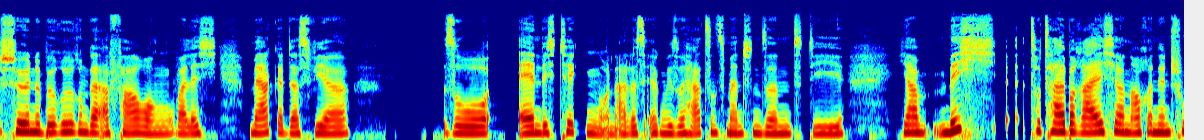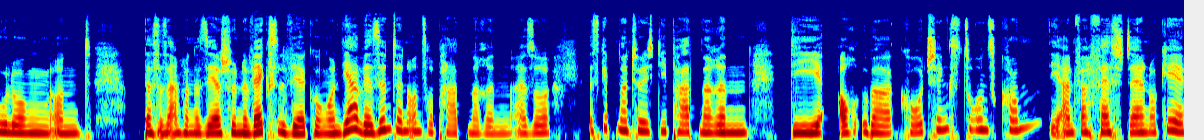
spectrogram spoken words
schöne, berührende Erfahrung, weil ich merke, dass wir so ähnlich ticken und alles irgendwie so Herzensmenschen sind, die ja mich total bereichern, auch in den Schulungen und das ist einfach eine sehr schöne Wechselwirkung. Und ja, wer sind denn unsere Partnerinnen? Also es gibt natürlich die Partnerinnen, die auch über Coachings zu uns kommen, die einfach feststellen, okay,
